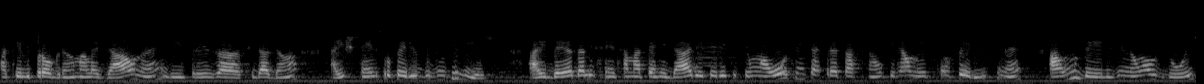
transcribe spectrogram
àquele programa legal, né, de empresa cidadã, aí estende para o período de 20 dias. A ideia da licença maternidade teria que ter uma outra interpretação que realmente conferisse, né, a um deles e não aos dois,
